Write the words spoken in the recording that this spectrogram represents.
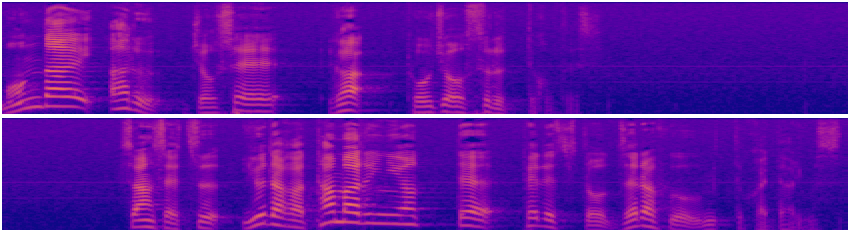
問題ある女性が登場するってことです。3節ユダがタマルによってペレツとゼラフを生むと書いてあります。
